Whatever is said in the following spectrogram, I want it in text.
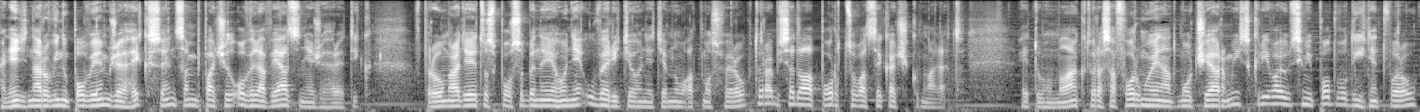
Hneď na rovinu poviem, že Hexen sa mi páčil oveľa viac než Heretic. Prvom rade je to spôsobené jeho neuveriteľne temnou atmosférou, ktorá by sa dala porcovať sekačkom na ľad. Je tu hmla, ktorá sa formuje nad močiarmi, skrývajúcimi podvodných netvorov,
